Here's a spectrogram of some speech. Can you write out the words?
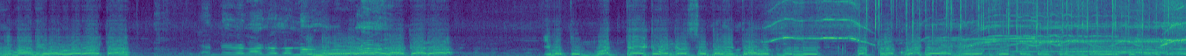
ಅಭಿಮಾನಿಗಳ ಹೋರಾಟ ಸಹಕಾರ. ಇವತ್ತು ಮತ್ತೆ ಕಾಂಗ್ರೆಸ್ ಅಂತ ಈ ತಾಲೂಕಿನಲ್ಲಿ ಪತ್ರ ಕೋಟೆಯಾಗಿ ಓದಿಸುವಂತ ಕೆಲಸವನ್ನು ನಾವು ಇವತ್ತು ಮಾಡಿದ್ದೇವೆ.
